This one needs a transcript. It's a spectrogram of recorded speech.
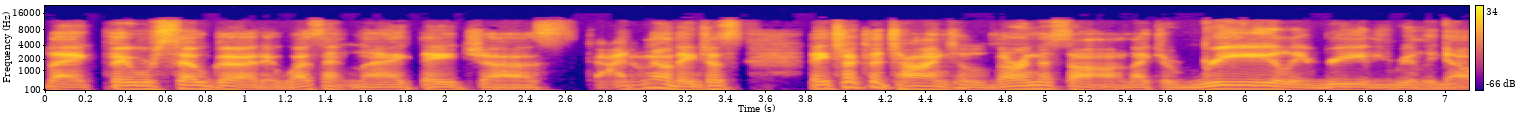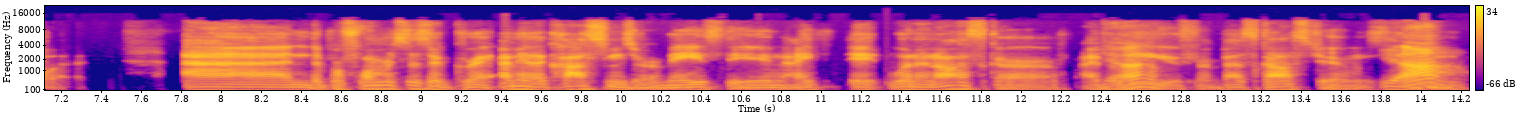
Like they were so good. It wasn't like they just, I don't know, they just, they took the time to learn the song, like to really, really, really know it. And the performances are great. I mean, the costumes are amazing. I it won an Oscar, I Yeah. believe, for best costumes. Yeah. Um,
